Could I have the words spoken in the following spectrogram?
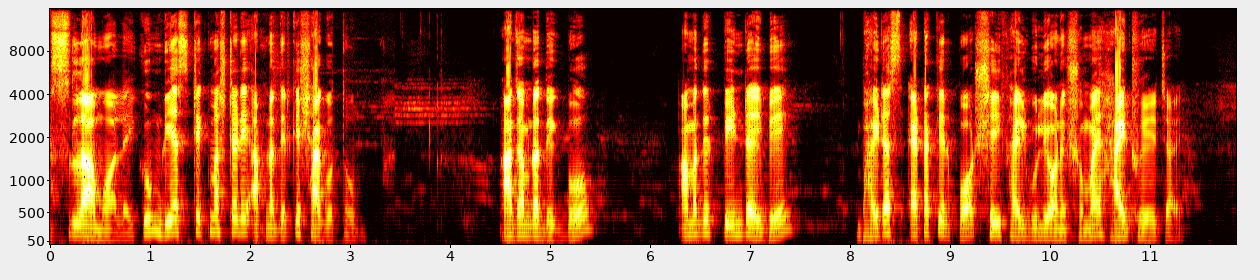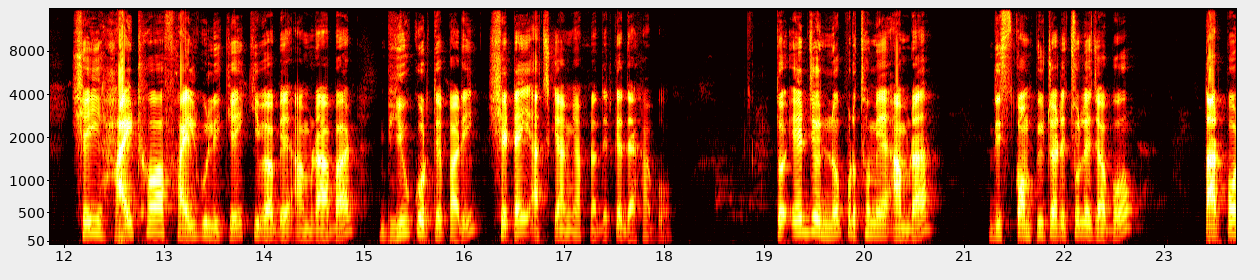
আসসালামু আলাইকুম, রিয়াজ টেক মাস্টারে আপনাদেরকে স্বাগতম। আজ আমরা দেখব আমাদের পেন ড্রাইভে ভাইরাস অ্যাটাকের পর সেই ফাইলগুলি অনেক সময় হাইড হয়ে যায়। সেই হাইড হওয়া ফাইলগুলিকে কীভাবে আমরা আবার ভিউ করতে পারি, সেটাই আজকে আমি আপনাদেরকে দেখাবো। তো এর জন্য প্রথমে আমরা দিস কম্পিউটারে চলে যাব, তারপর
